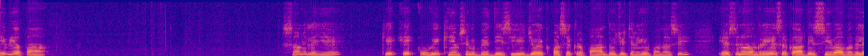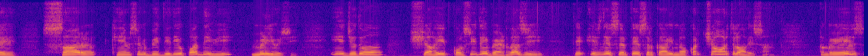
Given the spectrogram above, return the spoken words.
ਇਹ ਵੀ ਆਪਾਂ ਸਮਝ ਲਈਏ ਕਿ ਇਹ ਉਹੀ ਖੇਮ ਸਿੰਘ ਬੇਦੀ ਸੀ ਜੋ ਇੱਕ ਪਾਸੇ ਕਿਰਪਾਨ, ਦੂਜੇ ਜਨੇਊ ਪਾਉਂਦਾ ਸੀ। ਇਸ ਨੂੰ ਅੰਗਰੇਜ਼ ਸਰਕਾਰ ਦੀ ਸੇਵਾ ਬਦਲੇ ਸਰ ਖੇਮ ਸਿੰਘ ਬੇਦੀ ਦੀ ਉਪਾਧੀ ਵੀ ਮਿਲੀ ਹੋਈ ਸੀ। ਇਹ ਜਦੋਂ ਸ਼ਾਹੀ ਕੁਰਸੀ ਤੇ ਬੈਠਦਾ ਸੀ ਤੇ ਇਸ ਦੇ ਸਿਰ ਤੇ ਸਰਕਾਰੀ ਨੌਕਰ ਚੌਰ ਚਲਾਉਂਦੇ ਸਨ। ਅੰਗਰੇਜ਼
